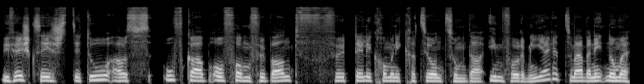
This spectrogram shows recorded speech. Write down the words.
Wie fest siehst du als Aufgabe auch vom Verband für Telekommunikation, um da informieren, um eben nicht nur,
